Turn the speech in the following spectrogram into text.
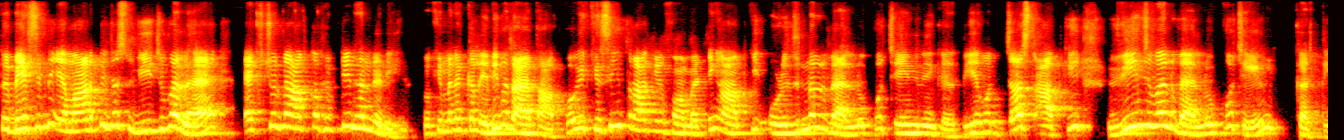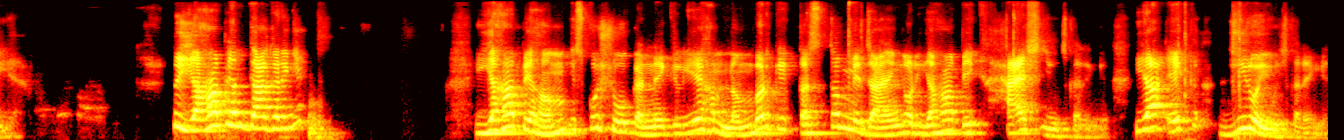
तो बेसिकली एमआरपी जस्ट विजुअल है एक्चुअल में आपका 1500 ही है। क्योंकि मैंने कल ये भी बताया था आपको कि किसी तरह की फॉर्मेटिंग आपकी ओरिजिनल वैल्यू को चेंज नहीं करती है, वो जस्ट आपकी विजुअल वैल्यू को चेंज करती है। तो यहाँ पे हम क्या करेंगे? यहाँ पे हम इसको शो करने के लिए हम नंबर के कस्टम में जाएँगे और यहाँ पे एक हैश यूज़ करेंगे या एक ज़ीरो यूज़ करेंगे।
